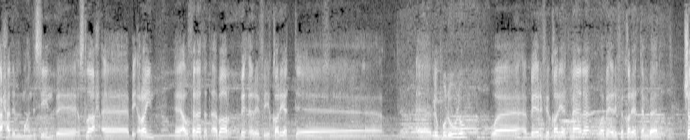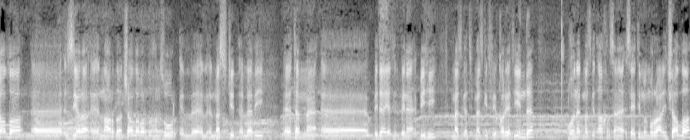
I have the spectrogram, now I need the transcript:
أحد المهندسين بإصلاح آه، بئرين آه، أو ثلاثة آبار بئر في قرية آه، لوبولولو وبئر في قرية مالا وبئر في قرية تنبالة إن شاء الله الزيارة النهاردة إن شاء الله برضو هنزور ال- ال- المسجد الذي تم بداية البناء به مسجد مسجد في قرية يندا. وهناك مسجد آخر سيتم المرور عليه إن شاء الله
